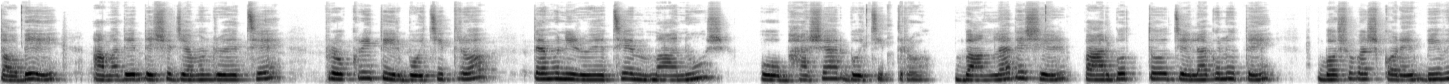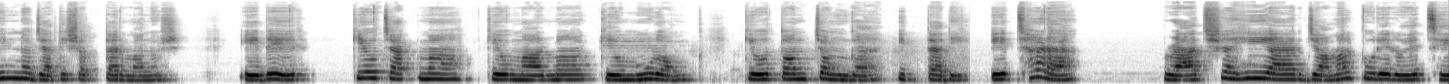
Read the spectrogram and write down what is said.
তবে আমাদের দেশে যেমন রয়েছে প্রকৃতির বৈচিত্র্য তেমনি রয়েছে মানুষ ও ভাষার বৈচিত্র্য। বাংলাদেশের পার্বত্য জেলাগুলোতে বসবাস করে বিভিন্ন জাতিসত্তার মানুষ। এদের কেউ চাকমা, কেউ মারমা, কেউ মুরং, কেউ তঞ্চঙ্গা ইত্যাদি। এছাড়া রাজশাহী আর জামালপুরে রয়েছে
